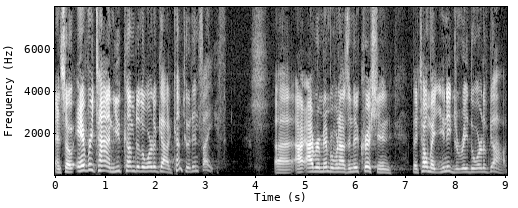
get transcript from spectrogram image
And so every time you come to the Word of God, come to it in faith. Uh, I, I, remember when I was a new Christian, they told me, you need to read the Word of God.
